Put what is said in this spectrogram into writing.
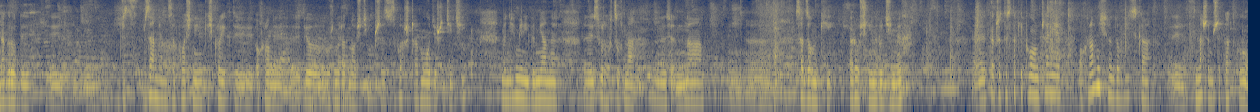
Nagrody w, zamian za właśnie jakieś projekty ochrony bioróżnorodności przez zwłaszcza młodzież i dzieci. Będziemy mieli wymianę surowców na, na sadzonki roślin rodzimych. E, Także to jest takie połączenie ochrony środowiska e, w naszym przypadku e,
